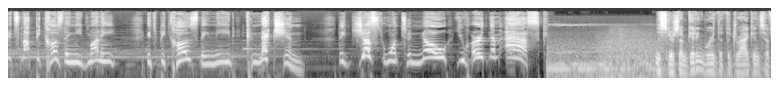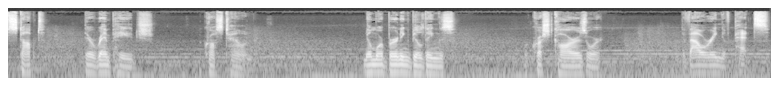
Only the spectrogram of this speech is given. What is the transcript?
It's not because they need money, it's because they need connection. They just want to know you heard them ask. Listeners, I'm getting word that the dragons have stopped their rampage across town. No more burning buildings, or crushed cars, or devouring of pets.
